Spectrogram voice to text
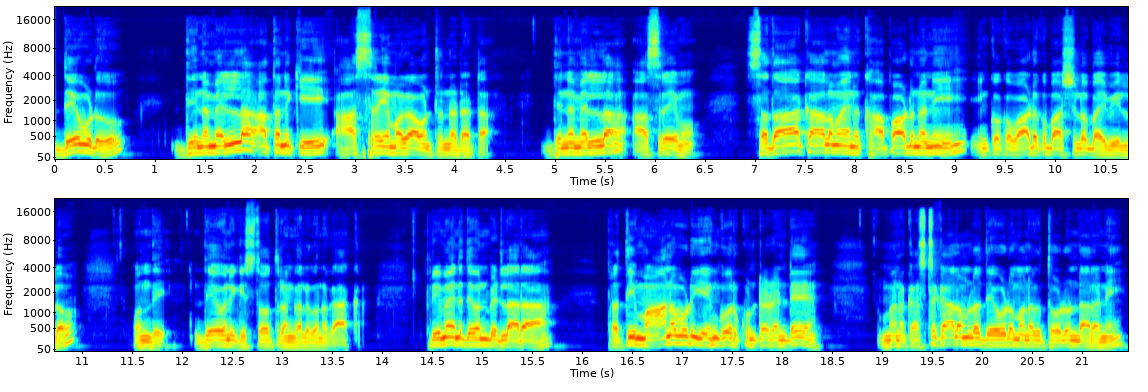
దేవుడు దినమెల్ల అతనికి ఆశ్రయముగా ఉంటున్నాడట. దినమెల్ల ఆశ్రయము. సదాకాలం ఆయన కాపాడునని ఇంకొక వాడుక భాషలో బైబిల్లో ఉంది. దేవునికి స్తోత్రం కలుగునుగాక ప్రియమైన దేవుని బిడ్లారా ప్రతి మానవుడు ఏం కోరుకుంటాడంటే మన కష్టకాలంలో దేవుడు మనకు తోడుండాలని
